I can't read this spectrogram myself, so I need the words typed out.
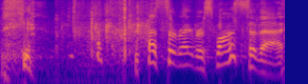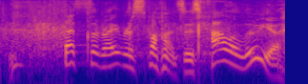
That's the right response to that. That's the right response is hallelujah.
